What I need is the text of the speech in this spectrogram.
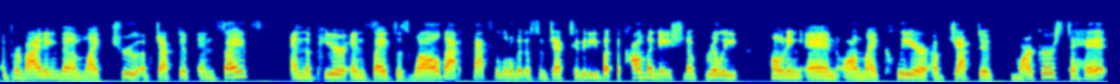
and providing them like true objective insights and the peer insights as well that that's a little bit of subjectivity but the combination of really honing in on like clear objective markers to hit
